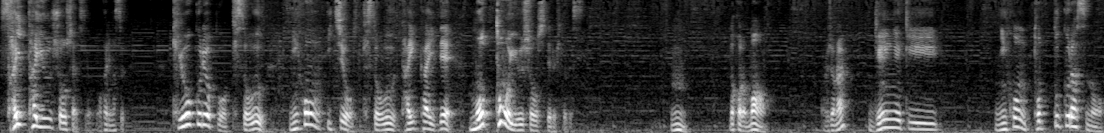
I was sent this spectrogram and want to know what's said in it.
最多優勝者ですよ。わかります？記憶力を競う日本一を競う大会で最も優勝してる人です。うん。だからまああれじゃない？現役日本トップクラスの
